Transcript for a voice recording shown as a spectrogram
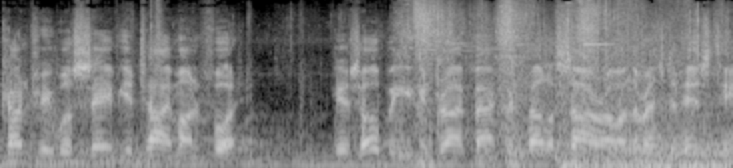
Country will save you time on foot. Here's hoping you can drive back with Belisaro and the rest of his team.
